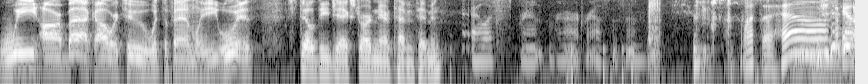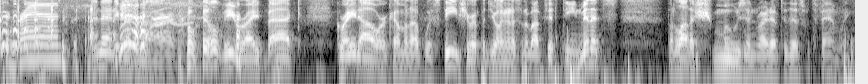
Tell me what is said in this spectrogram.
We are back, hour two with the family with still DJ extraordinaire Tevin Pittman, Alex Brant Bernard Rasmussen. What the hell, Catherine Brandt and Andy Barnard. we'll be right back. Great hour coming up with Steve Schirripa joining us in about 15 minutes, but a lot of schmoozing right after this with the family.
